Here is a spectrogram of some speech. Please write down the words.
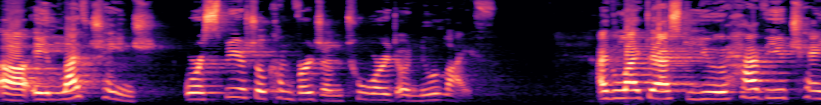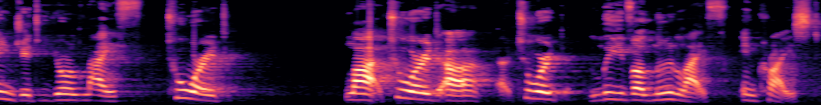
uh, a life change or spiritual conversion toward a new life. I'd like to ask you have you changed your life toward toward, uh, toward live a new life in Christ?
